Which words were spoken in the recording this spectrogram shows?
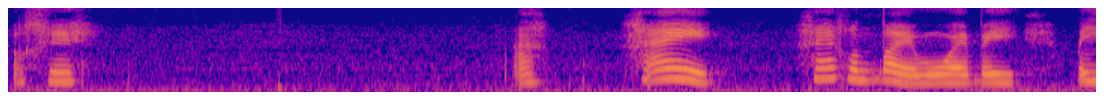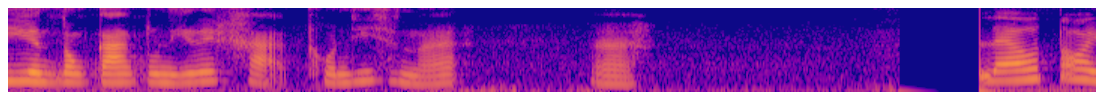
โอเค อะ ให้ให้คนต่อยมวยไปไปยืนตรงกลางตรงนี้เลยค่ะ คนที่ชนะ อะแล้วต่อย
